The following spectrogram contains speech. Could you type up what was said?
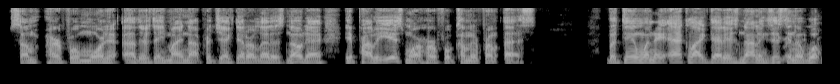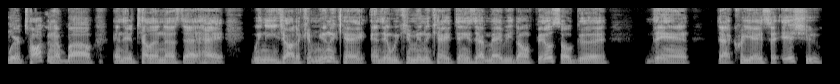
Some hurtful more than others. They might not project that or let us know that. It probably is more hurtful coming from us. But then when they act like that is non-existent of what we're talking about, and they're telling us that, hey, we need y'all to communicate, and then we communicate things that maybe don't feel so good, then that creates an issue.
